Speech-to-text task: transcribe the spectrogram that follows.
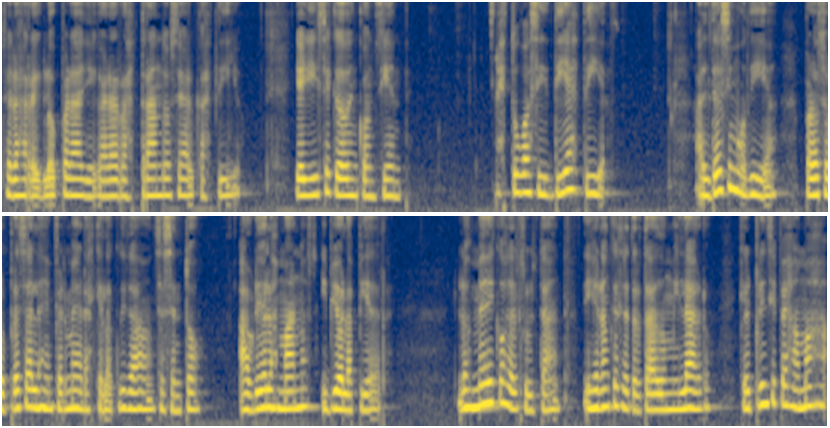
se las arregló para llegar arrastrándose al castillo, y allí se quedó inconsciente. Estuvo así diez días. Al décimo día, para sorpresa de las enfermeras que la cuidaban, se sentó, abrió las manos y vio la piedra. Los médicos del sultán dijeron que se trataba de un milagro, que el príncipe jamás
